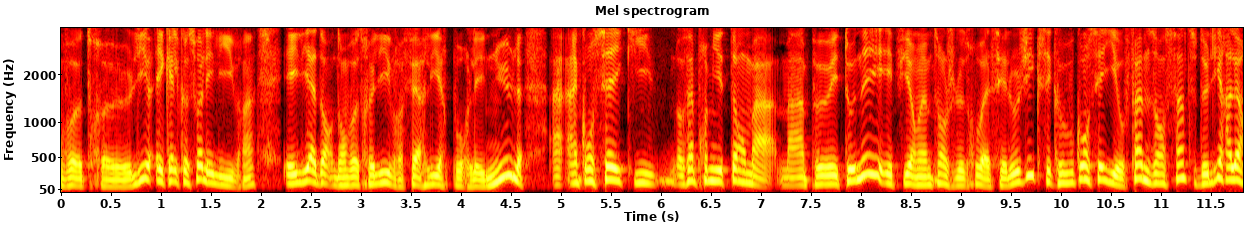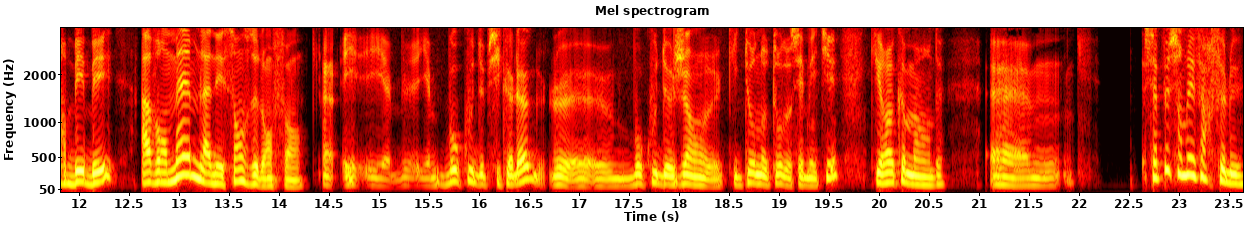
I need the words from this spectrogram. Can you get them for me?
votre livre, et quels que soient les livres, hein, et il y a dans, votre livre Faire lire pour les nuls, un, conseil qui, dans un premier temps, m'a un peu étonné, et puis en même temps je le trouve assez logique, c'est que vous conseillez aux femmes enceintes de lire à leur bébé avant même la naissance de l'enfant. Euh, il y, a beaucoup de psychologues, euh, beaucoup de gens euh, qui tournent autour de ces métiers, qui recommandent. ça peut sembler farfelu.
